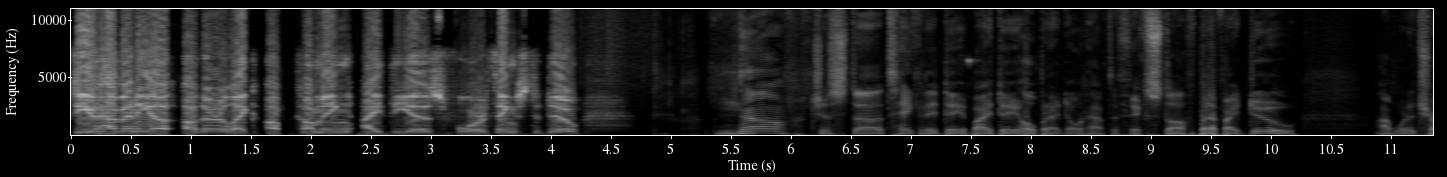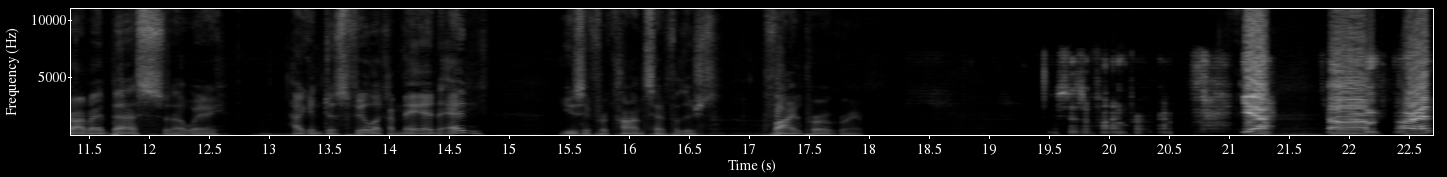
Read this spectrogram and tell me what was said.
Do you have any uh, other like upcoming ideas for things to do? No, just uh, taking it day by day, hoping I don't have to fix stuff. But if I do, I'm going to try my best so that way I can just feel like a man and use it for content for this fine program. This is a fine program. Yeah. Um, all right.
